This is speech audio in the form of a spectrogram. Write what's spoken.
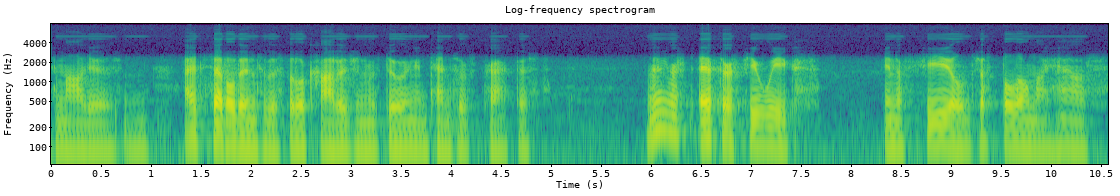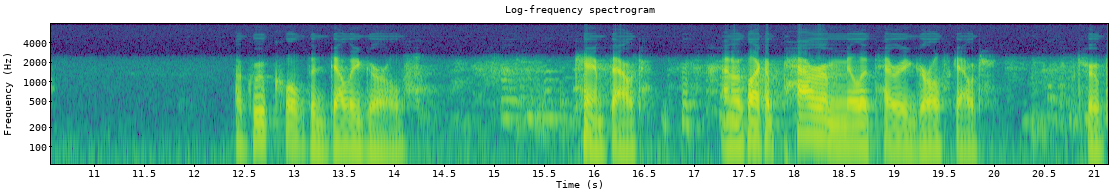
Himalayas. And I had settled into this little cottage and was doing intensive practice. And then after a few weeks, in a field just below my house, a group called the Delhi Girls camped out. And it was like a paramilitary Girl Scout troop.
